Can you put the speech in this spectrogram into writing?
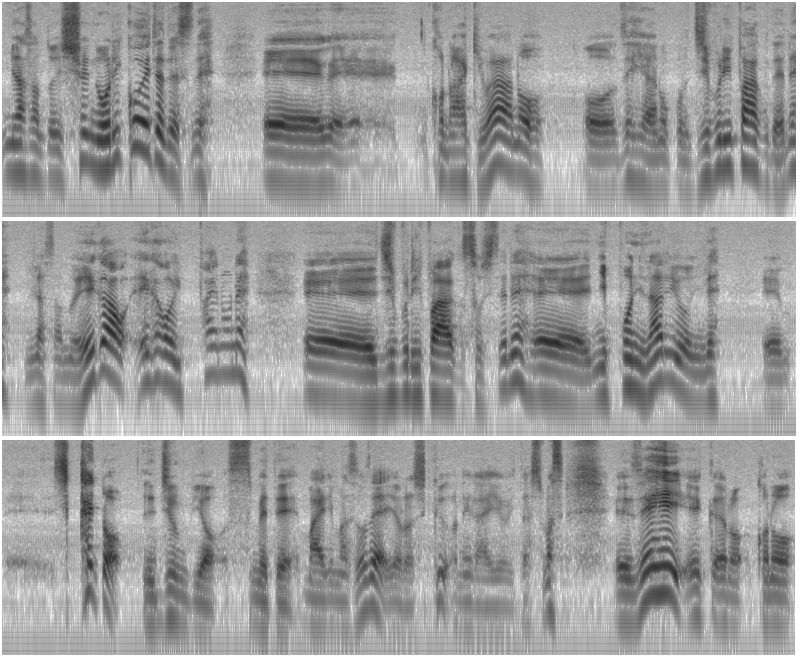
皆さんと一緒に乗り越えてですね、えこの秋はあのぜひあのこのジブリパークでね皆さんの笑顔笑顔いっぱいのね、えー、ジブリパークそしてね、えー、日本になるようにね、えーしっかりと準備を進めてまいりますのでよろしくお願いをいたします。えぜひこの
